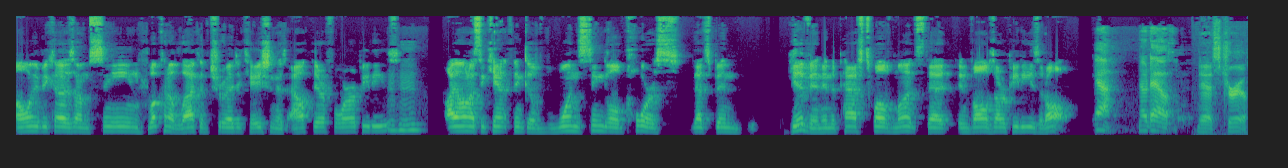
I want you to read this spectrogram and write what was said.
only because I'm seeing what kind of lack of true education is out there for RPDs. hmm I honestly can't think of one single course that's been given in the past 12 months that involves RPDs at all. Yeah, no doubt. Yeah, it's true.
